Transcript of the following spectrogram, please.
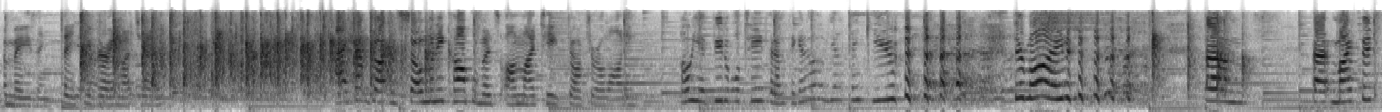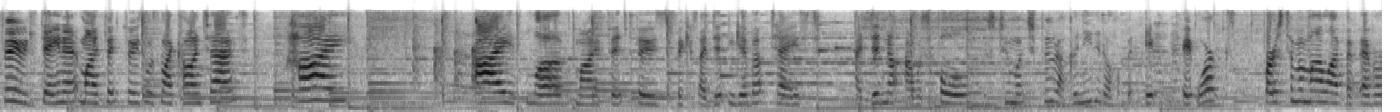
amazing! Thank you very much. I have gotten so many compliments on my teeth, Dr. Alani. Oh, you have beautiful teeth, and I'm thinking, oh yeah, thank you. They're mine. um, uh, My Fit Foods, Dana at My Fit Foods was my contact. Hi. I love My Fit Foods because I didn't give up taste. I did not, I was full. It was too much food. I couldn't eat it all, but it, it works. First time in my life I've ever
